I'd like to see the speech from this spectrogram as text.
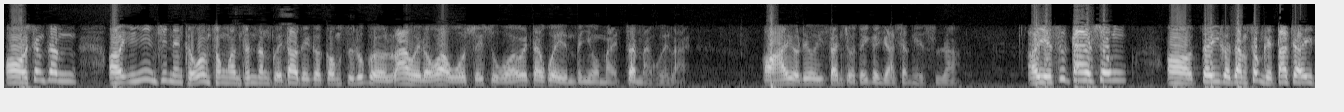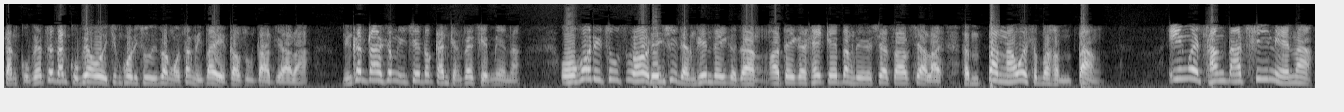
哦，像这样啊，营运今年渴望重返成长轨道的一个公司，如果有拉回的话，我随时我还会带会员朋友买再买回来。哦，还有六一三九的一个雅香也是啊，啊，也是大兄哦的一个这样送给大家一档股票，这档股票我已经获利出一半，我上礼拜也告诉大家啦。你看大兄一切都敢讲在前面呢、我获利出之后，连续两天的一个这样啊的一个黑 K 棒的一个下杀下来，很棒啊！为什么很棒？因为长达七年呐、啊，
